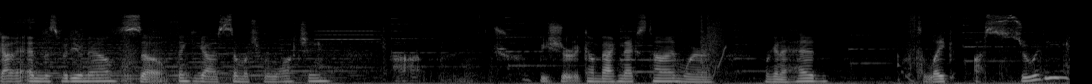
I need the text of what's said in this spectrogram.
gotta end this video now. So thank you guys so much for watching. Uh, be sure to come back next time where we're gonna head to Lake Asuity,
